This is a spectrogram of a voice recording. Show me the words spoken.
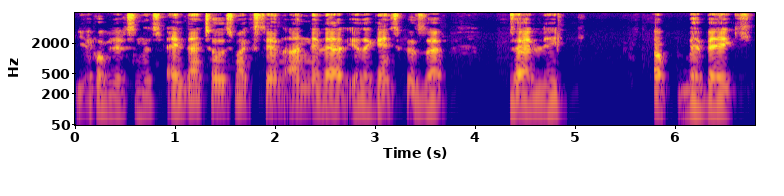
yapabilirsiniz. Evden çalışmak isteyen anneler ya da genç kızlar güzellik, bebek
